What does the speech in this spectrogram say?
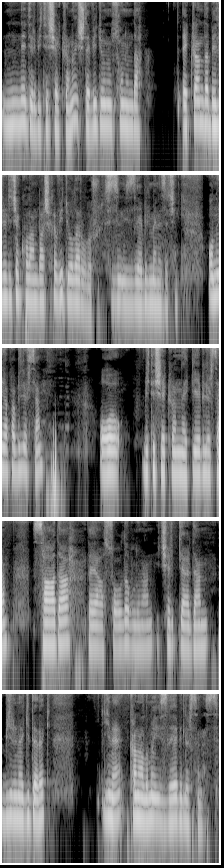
nedir bitiş ekranı? İşte videonun sonunda ekranda belirecek olan başka videolar olur sizin izleyebilmeniz için. Onu yapabilirsem o bitiş ekranını ekleyebilirsem sağda veya solda bulunan içeriklerden birine giderek yine kanalımı izleyebilirsiniz.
